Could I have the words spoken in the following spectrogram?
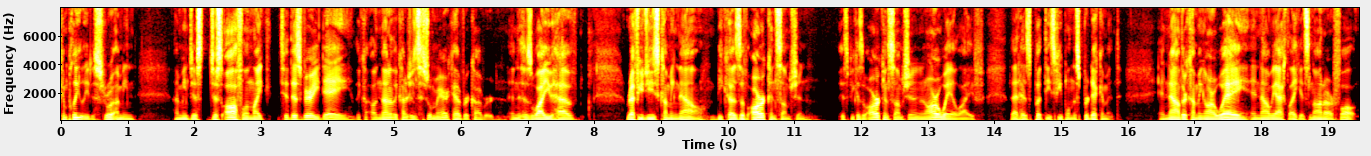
completely destroyed. I mean i mean just just awful and like to this very day the, none of the countries in central america have recovered and this is why you have refugees coming now because of our consumption it's because of our consumption and our way of life that has put these people in this predicament. And now they're coming our way, and now we act like it's not our fault.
